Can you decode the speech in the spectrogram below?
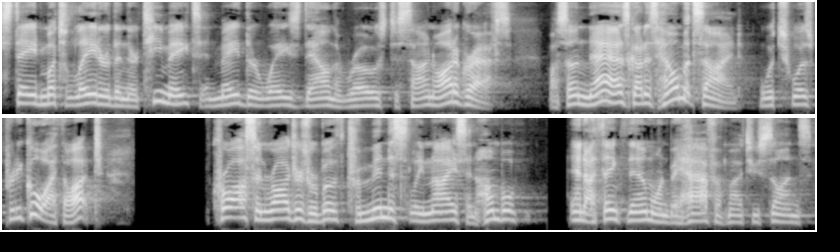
stayed much later than their teammates and made their ways down the rows to sign autographs. My son Naz got his helmet signed, which was pretty cool, I thought. Cross and Rodgers were both tremendously nice and humble, and I thank them on behalf of my two sons.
